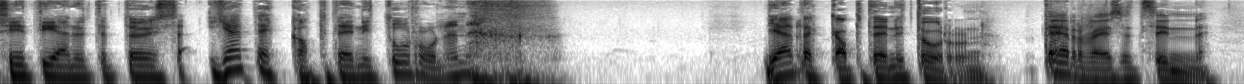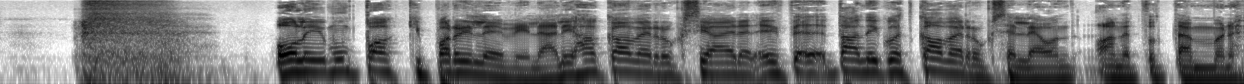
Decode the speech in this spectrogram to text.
Cityä nyt töissä. Jätekapteeni Turunen. Jätekapteeni Turun. Terveiset sinne. Oli mun pakki pari levillä, eli ihan kaveruksia edelleen. Tämä on niin kuin, että kaverukselle on annettu tämmöinen.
